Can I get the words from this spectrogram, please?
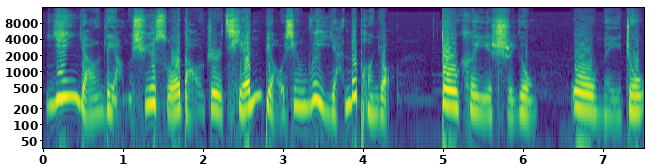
阴阳两虚所导致浅表性胃炎的朋友，都可以使用乌梅粥。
